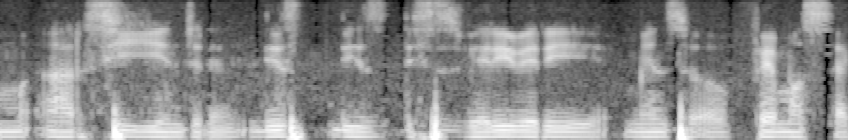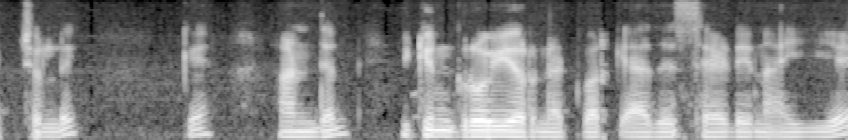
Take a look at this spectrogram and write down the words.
M- or ce engineering. This this this is very very means uh, famous actually okay? And then you can grow your network. As i said in iea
